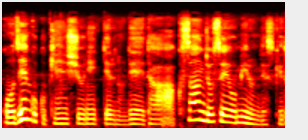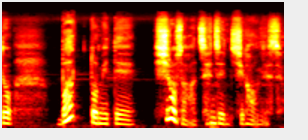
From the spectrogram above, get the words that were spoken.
こう全国研修に行ってるのでたくさん女性を見るんですけどバッと見て白さが全然違うんですよ。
